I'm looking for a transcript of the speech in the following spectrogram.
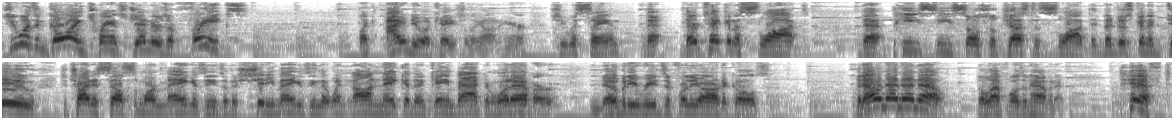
She wasn't going transgenders are freaks like I do occasionally on here. She was saying that they're taking a slot that PC social justice slot that they're just going to do to try to sell some more magazines or the shitty magazine that went non-naked and came back and whatever. Nobody reads it for the articles. But oh no, no, no. The left wasn't having it. Piffed,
